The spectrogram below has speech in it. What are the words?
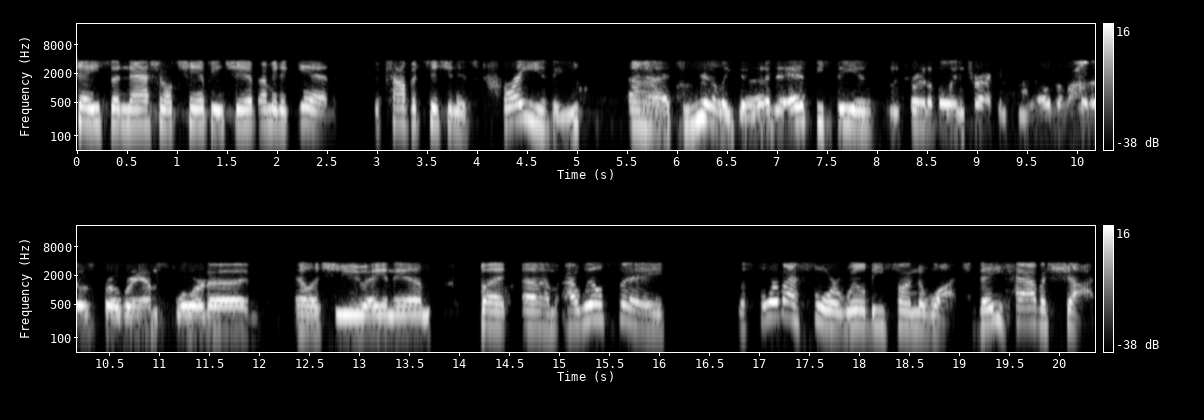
chase a national championship. I mean, again, the competition is crazy. Uh, it's really good. The SEC is incredible in track and field. A lot of those programs, Florida and LSU, A and M. But um, I will say, the four x four will be fun to watch. They have a shot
